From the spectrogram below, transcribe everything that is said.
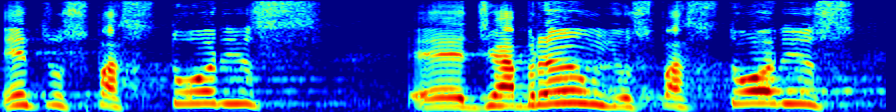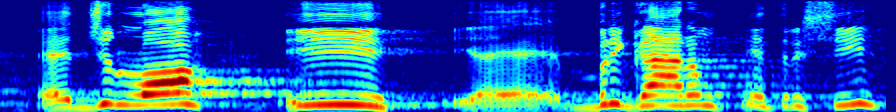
entre os pastores é, de Abraão e os pastores é, de Ló, e é, brigaram entre si.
